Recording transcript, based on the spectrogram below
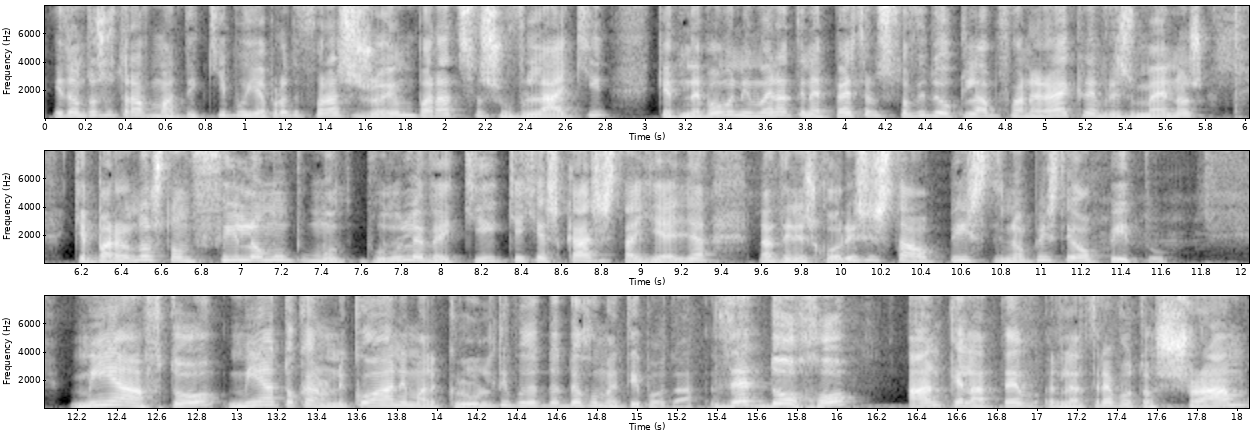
ήταν τόσο τραυματική που για πρώτη φορά στη ζωή μου παράτησα σουβλάκι και την επόμενη μέρα την επέστρεψα στο βίντεο κλαμπ φανερά εκνευρισμένος και παρενός τον φίλο μου που, μου- που δούλευε εκεί και είχε σκάσει στα γέλια να την εισχωρήσει στα οπί, στην οπίστια οπή του. Μία αυτό, μία το κανονικό animal cruelty που δεν το αντέχω με τίποτα. Δεν το έχω, αν και λατρεύω, λατρεύω το Shram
